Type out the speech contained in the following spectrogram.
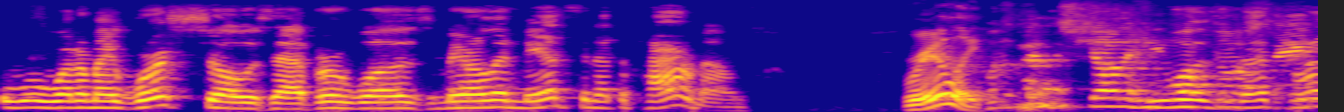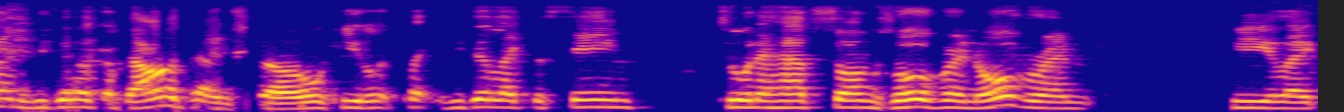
one of my worst shows ever was Marilyn Manson at the Paramount. Really? Wasn't that the show that he He was walked off that time. stage? He did like a Valentine's show. He he did like the same two and a half songs over and over, and he like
